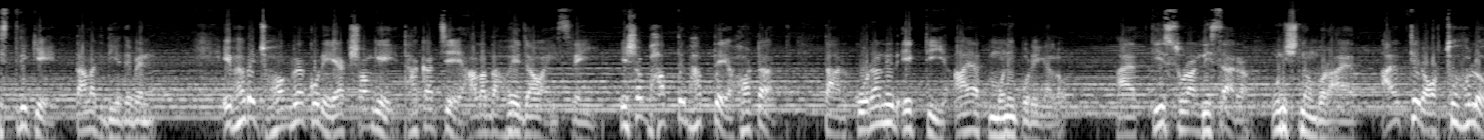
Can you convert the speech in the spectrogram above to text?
স্ত্রীকে তালাক দিয়ে দেবেন। এভাবে ঝগড়া করে একসঙ্গে থাকার চেয়ে আলাদা হয়ে যাওয়া স্ত্রী এসব ভাবতে ভাবতে হঠাৎ তার কোরআনের একটি আয়াত মনে পড়ে গেল। আয়াতটি সুরা নিসার উনিশ নম্বর আয়াত। আয়াতটির অর্থ হলো,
